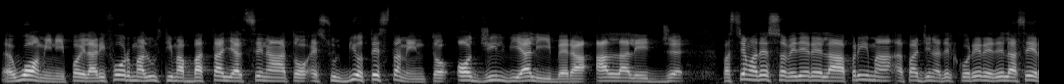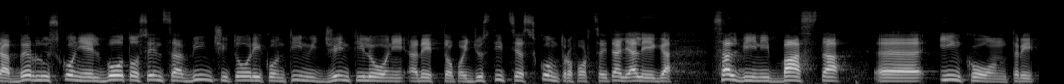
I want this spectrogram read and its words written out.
uh, uomini. Poi la riforma, l'ultima battaglia al Senato è sul biotestamento. Oggi il via libera alla legge. Passiamo adesso a vedere la prima pagina del Corriere della Sera. Berlusconi e il voto senza vincitori continui. Gentiloni ha detto poi giustizia scontro Forza Italia Lega. Salvini basta eh, incontri.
